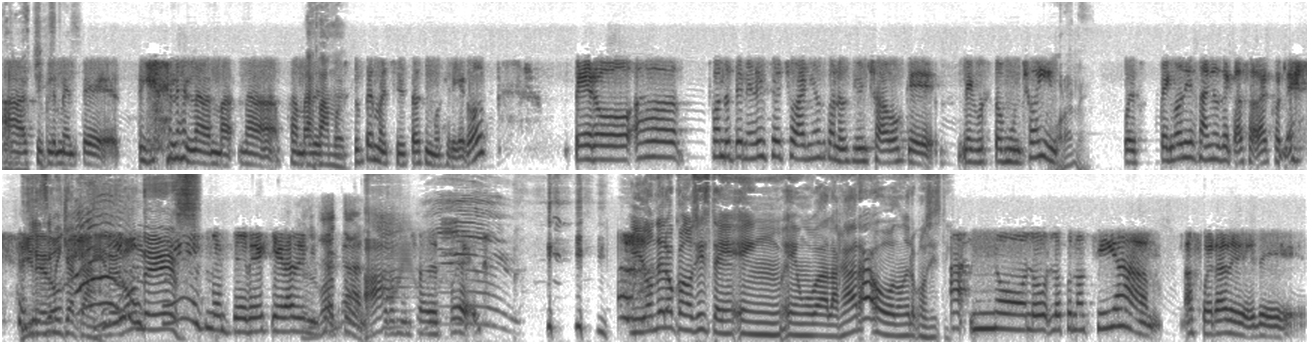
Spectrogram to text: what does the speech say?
Ah, simplemente tienen la, ma- la fama La de fama. ser súper machistas y mujeriegos. Pero ah, cuando tenía 18 años conocí un chavo que me gustó mucho y Órale. pues tengo 10 años de casada con él. ¿Y, de, de dó- Michoacán. ¿Y de dónde Sí, es? me enteré que era de El vato. Michoacán, Ah. pero mucho después. ¿Y dónde lo conociste? ¿En, en Guadalajara o dónde lo conociste? Ah, no, lo, lo conocí afuera de, de,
